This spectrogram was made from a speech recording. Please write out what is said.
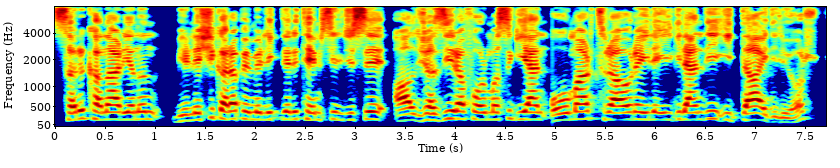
Sarı Kanarya'nın Birleşik Arap Emirlikleri temsilcisi Al Jazeera forması giyen Omar Traore ile ilgilendiği iddia ediliyor.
